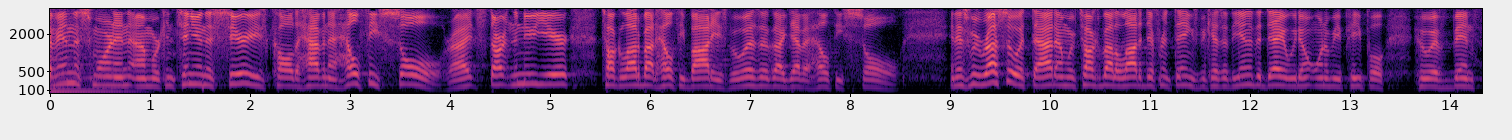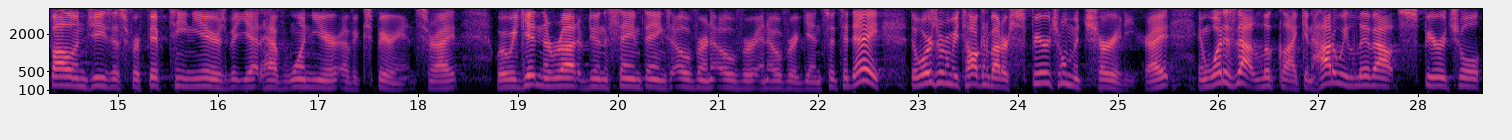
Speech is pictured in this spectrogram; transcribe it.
dive in this morning. Um, we're continuing this series called Having a Healthy Soul, right? Starting the new year, talk a lot about healthy bodies, but what does it look like to have a healthy soul? And as we wrestle with that, and we've talked about a lot of different things, because at the end of the day, we don't want to be people who have been following Jesus for 15 years, but yet have one year of experience, right? Where we get in the rut of doing the same things over and over and over again. So today, the words we're going to be talking about are spiritual maturity, right? And what does that look like? And how do we live out spiritual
